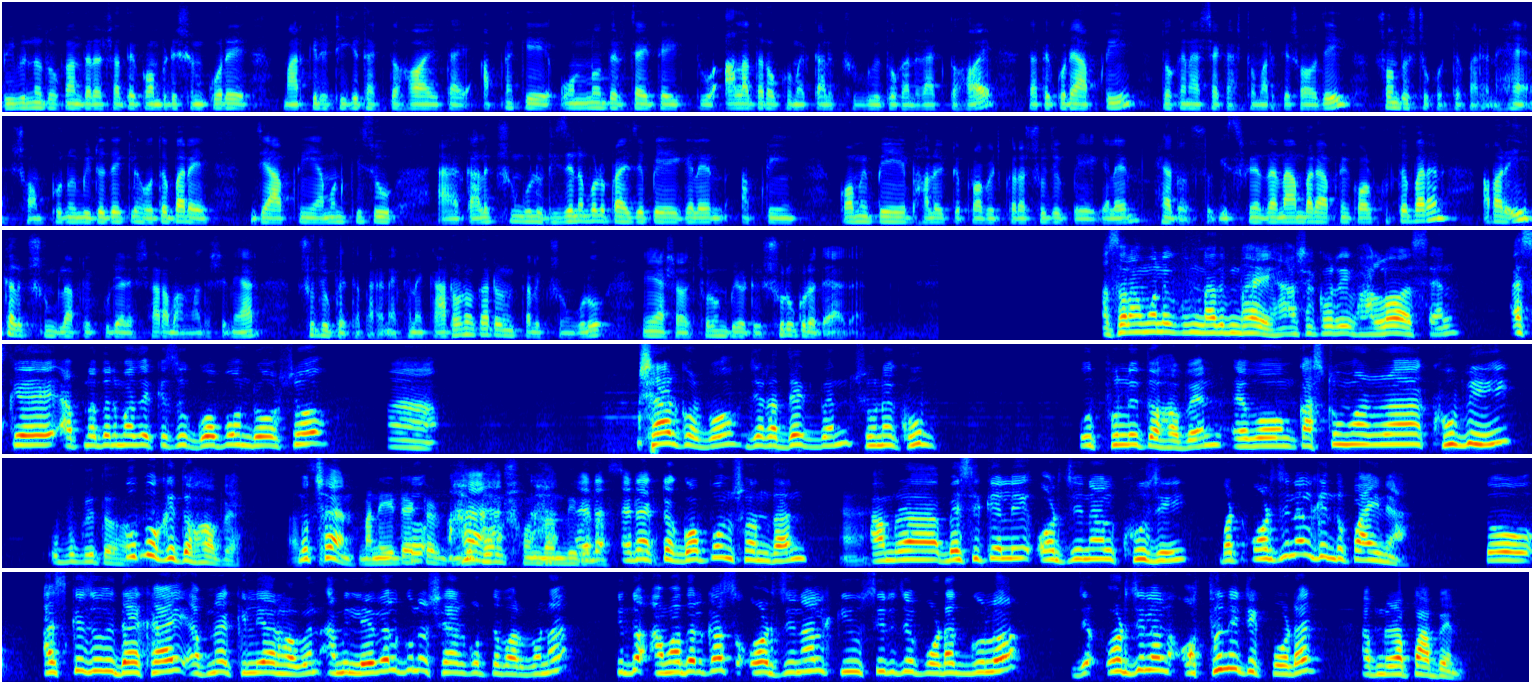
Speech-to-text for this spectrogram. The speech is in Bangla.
বিভিন্ন দোকানদারের সাথে কম্পিটিশন করে মার্কেটে টিকে থাকতে হয়, তাই আপনাকে অন্যদের চাইতে একটু আলাদা রকমের কালেকশনগুলো দোকানে রাখতে হয়, যাতে করে আপনি দোকানে আসা কাস্টমারকে সহজেই সন্তুষ্ট করতে পারেন। হ্যাঁ সম্পূর্ণ ভিডিও দেখলে হতে পারে যে আপনি এমন কিছু কালেকশনগুলো রিজনেবল প্রাইসে পেয়ে গেলেন, আপনি কমে পেয়ে ভালো একটা প্রফিট করার সুযোগ পেয়ে গেলেন। হ্যাঁ দর্শক স্ক্রিনের নাম্বারে আপনি কল করতে পারেন, আবার এই কালেকশনগুলো আপনি কুরিয়ারে সারা বাংলাদেশে নেওয়ার সুযোগ পেতে পারেন। এখানে কার্টন কার্টন কালেকশনগুলো নিয়ে আসার চলুন ভিডিওটি শুরু করে দেওয়া যাক। আসসালামু আলাইকুম নাদিম ভাই আশা করি ভালো আছেন। আজকে আপনাদের মাঝে কিছু গোপন রহস্য শেয়ার করব যেটা দেখবেন শুনে খুব উৎফুল্লিত হবেন এবং কাস্টমাররা খুবই উপকৃত উপকৃত হবে বুঝছেন? মানে এটা একটা হ্যাঁ, গোপন হ্যাঁ, সন্ধান হ্যাঁ, দিবেন এটা- এটা একটা গোপন সন্ধান। হ্যাঁ। আমরা বেসিক্যালি অরিজিনাল খুঁজি বাট অরিজিনাল কিন্তু পাই না। তো আজকে যদি দেখাই আপনারা ক্লিয়ার হবেন। আমি লেভেলগুলো শেয়ার করতে পারব না কিন্তু আমাদের কাছে অরিজিনাল কিউসির যে প্রোডাক্টগুলো যে অরিজিনাল অথেন্টিক প্রোডাক্ট আপনারা পাবেন।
